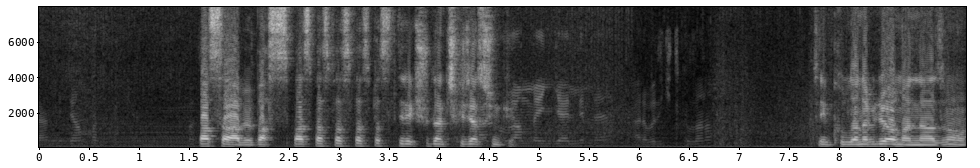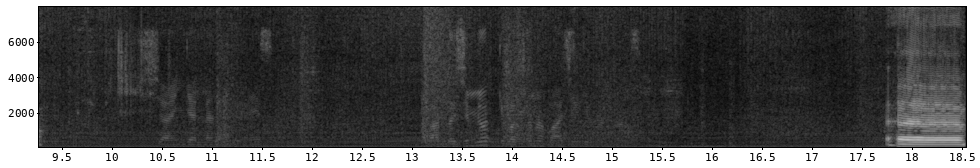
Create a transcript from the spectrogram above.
Ben bir cam bakayım. Bas abi bas. Bas bas bas bas bas. Direkt şuradan çıkacağız çünkü. Kullanma engelli mi? Arabada kit kullanamam. Senin kullanabiliyor olman lazım ama. Ya engellendi. Neyse. Bandajım yok ki Batuhan abi acil girmem lazım. Eee,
